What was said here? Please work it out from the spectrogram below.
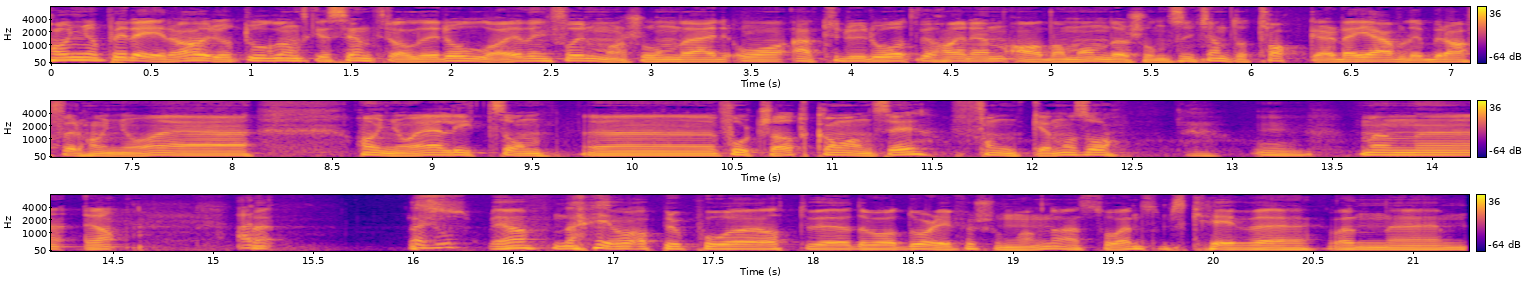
Han og Pereira har jo to ganske sentrale roller i den formasjonen der, og jeg tror òg at vi har en Adam Andersson som kommer til å takle det jævlig bra, for han òg er, er litt sånn eh, fortsatt, kan man si, fanken og så. Men eh, ja. Vær så god. Ja, nei, Apropos at det var dårlig i første omgang. da, Jeg så en som skrev eh, var en uh,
